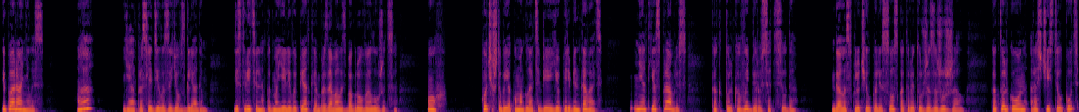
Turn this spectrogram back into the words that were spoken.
«Ты поранилась». «А?» Я проследила за ее взглядом. Действительно, под моей левой пяткой образовалась багровая лужица. «Ох, хочешь, чтобы я помогла тебе ее перебинтовать?» «Нет, я справлюсь, как только выберусь отсюда». Даллас включил пылесос, который тут же зажужжал. Как только он расчистил путь,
